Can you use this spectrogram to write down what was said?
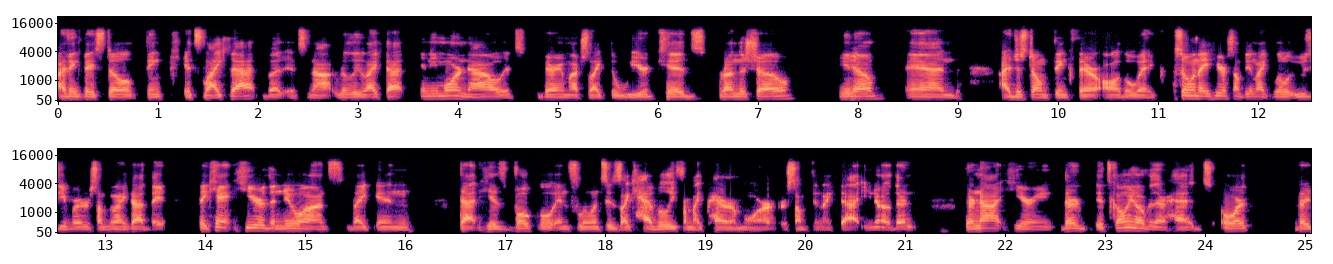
I think they still think it's like that, but it's not really like that anymore. Now it's very much like the weird kids run the show, you Yeah. know? And I just don't think they're all the way. So when they hear something like Lil Uzi Vert or something like that, they they can't hear the nuance like in that his vocal influence is like heavily from like Paramore or something like that. You know, they're they're not hearing they're it's going over their heads or they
